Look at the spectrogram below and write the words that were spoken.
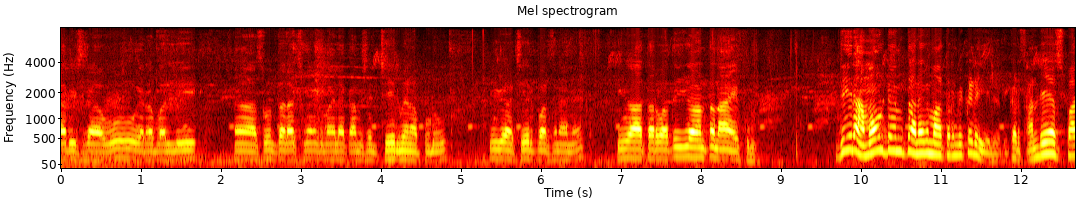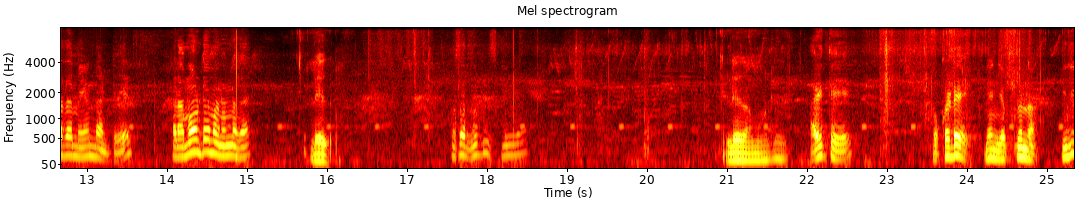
హరీష్ రావు ఎర్రబల్లి సుంత లక్ష్మణరెడ్డి మహిళా కమిషన్ చైర్మన్ అప్పుడు ఇక చైర్పర్సన్ ఆమె ఇక ఆ తర్వాత ఇక అంతా నాయకులు. దీని అమౌంట్ ఎంత అనేది మాత్రం ఇక్కడ వేయలేదు. ఇక్కడ సందేహాస్పదం ఏంటంటే ఇక్కడ అమౌంట్ ఏమైనా ఉన్నదా? లేదు. ఒకసారి చూపి స్క్రీన్ మీద. లేదు అమౌంట్ లేదు. అయితే ఒకటే నేను చెప్తున్నా. ఇది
